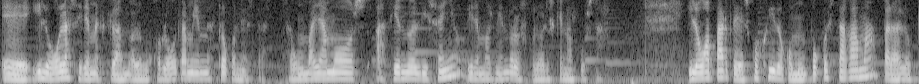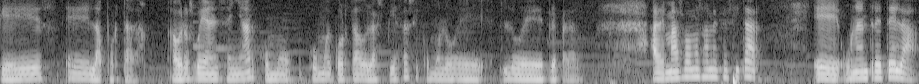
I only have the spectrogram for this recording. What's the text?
eh, y luego las iré mezclando. A lo mejor luego también mezclo con estas. Según vayamos haciendo el diseño, iremos viendo los colores que nos gustan. Y luego aparte he escogido como un poco esta gama para lo que es eh, la portada. Ahora os voy a enseñar cómo, he cortado las piezas y cómo lo he, preparado. Además vamos a necesitar eh, una entretela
